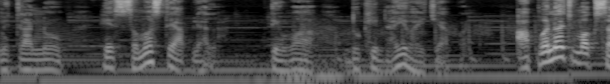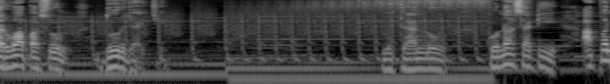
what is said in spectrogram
मित्रांनो हे समजते आपल्याला तेव्हा दुखी नाही व्हायचे आपण. आपणच मग सर्वापासून दूर जायचे. मित्रांनो कोणासाठी आपण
